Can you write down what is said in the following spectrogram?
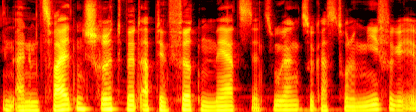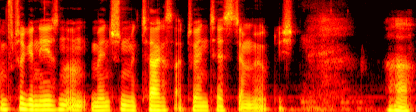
In einem zweiten Schritt wird ab dem 4. März der Zugang zur Gastronomie für Geimpfte, Genesene und Menschen mit tagesaktuellen Tests ermöglicht. Aha.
